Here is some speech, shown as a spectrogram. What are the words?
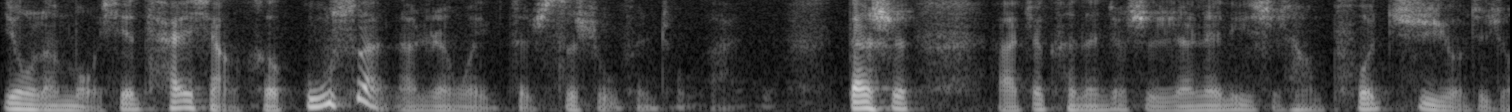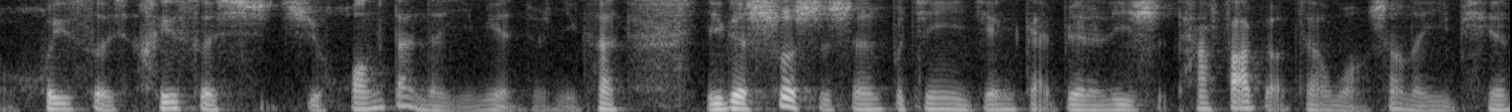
用了某些猜想和估算啊，认为这四十五分钟啊。但是，啊，这可能就是人类历史上颇具有这种灰色、黑色喜剧、荒诞的一面。就是你看，一个硕士生不经意间改变了历史。他发表在网上的一篇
